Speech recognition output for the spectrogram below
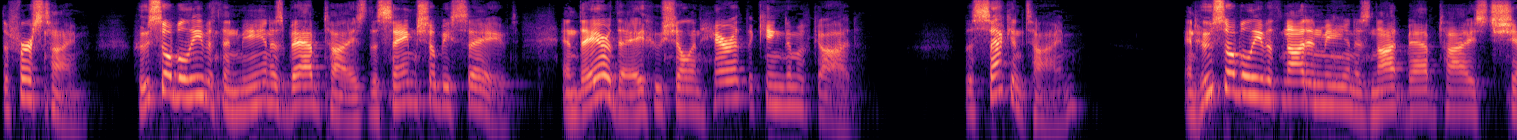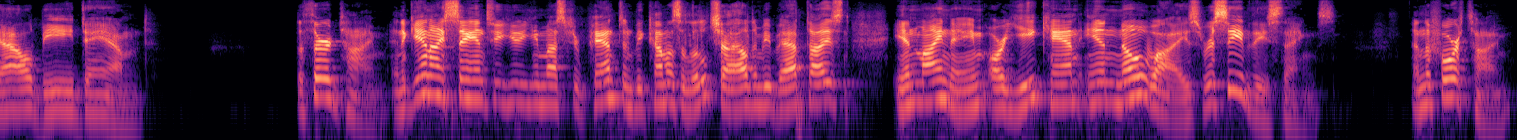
The first time, Whoso believeth in me and is baptized, the same shall be saved, and they are they who shall inherit the kingdom of God. The second time, and whoso believeth not in me and is not baptized shall be damned. The third time, and again I say unto you, ye must repent and become as a little child and be baptized in my name, or ye can in no wise receive these things. And the fourth time,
